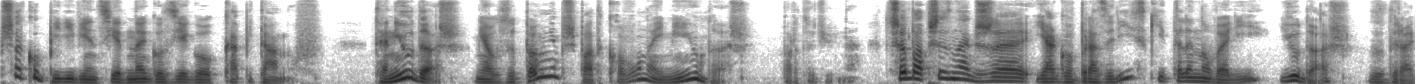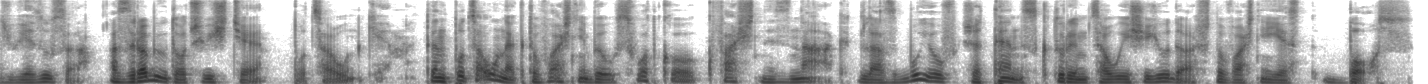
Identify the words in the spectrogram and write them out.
Przekupili więc jednego z jego kapitanów. Ten Judasz miał zupełnie przypadkowo na imię Judasz. Bardzo dziwne. Trzeba przyznać, że jak w brazylijskiej telenoweli, Judasz zdradził Jezusa, a zrobił to oczywiście pocałunkiem. Ten pocałunek to właśnie był słodko-kwaśny znak dla zbójów, że ten, z którym całuje się Judasz, to właśnie jest boss.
